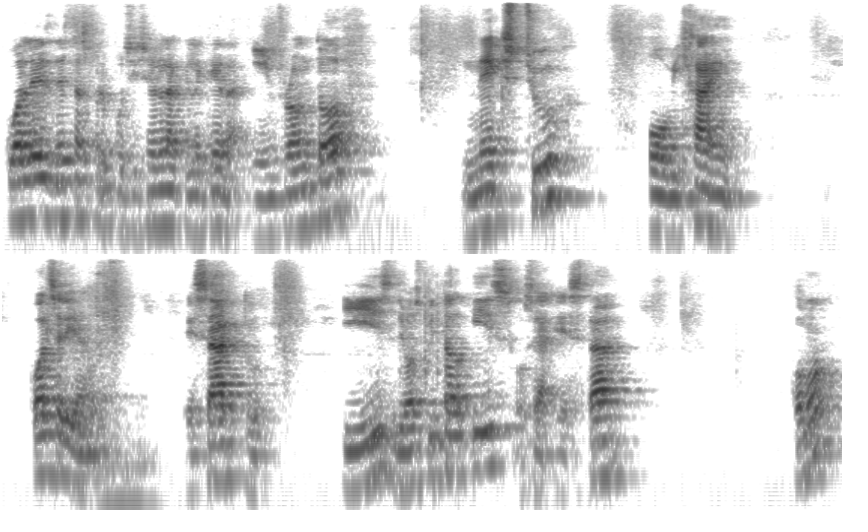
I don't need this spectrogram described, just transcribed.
¿Cuál es de estas preposiciones la que le queda? In front of, next to o behind. ¿Cuál sería? Exacto. Is, the hospital is, o sea, está. ¿Cómo?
